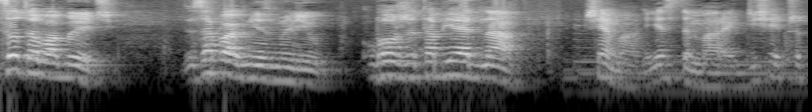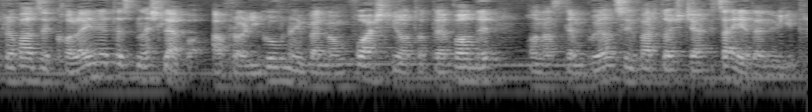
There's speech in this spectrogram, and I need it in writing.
Co to ma być? Zapach mnie zmylił. Boże, ta biedna. Siema, jestem Marek. Dzisiaj przeprowadzę kolejny test na ślepo, a w roli głównej będą właśnie oto te wody o następujących wartościach za 1 litr.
